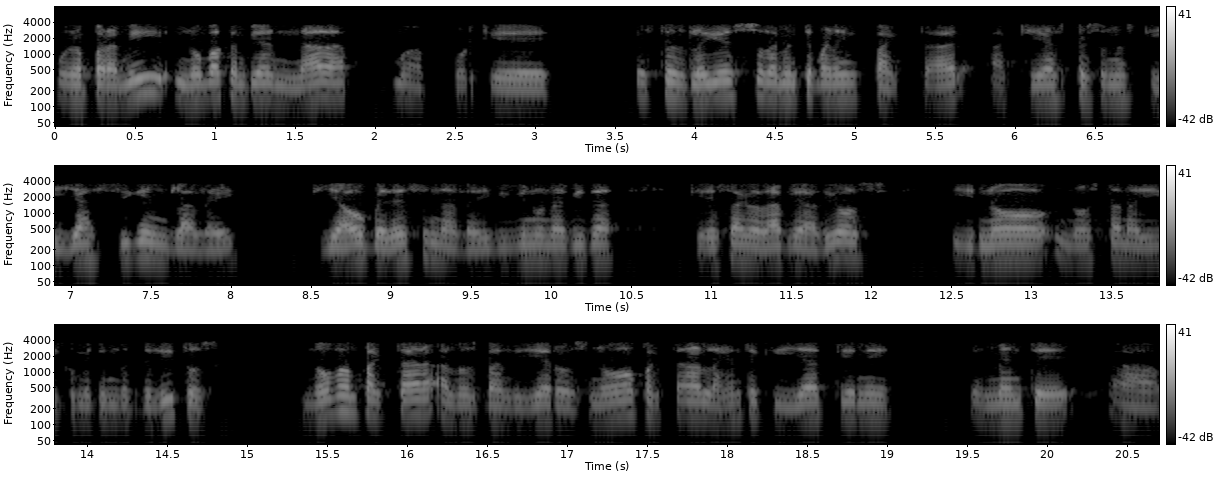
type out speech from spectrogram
Bueno, para mí no va a cambiar nada porque estas leyes solamente van a impactar a aquellas personas que ya siguen la ley que ya obedecen a la ley, viven una vida que es agradable a Dios y no, no están ahí cometiendo delitos. No van a impactar a los bandilleros, no va a impactar a la gente que ya tiene en mente uh,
